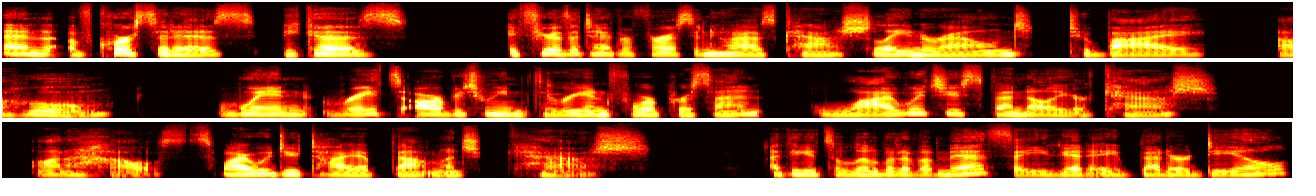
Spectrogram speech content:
And of course it is, because if you're the type of person who has cash laying around to buy a home, when rates are between three and 4%, why would you spend all your cash on a house? Why would you tie up that much cash? I think it's a little bit of a myth that you get a better deal.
